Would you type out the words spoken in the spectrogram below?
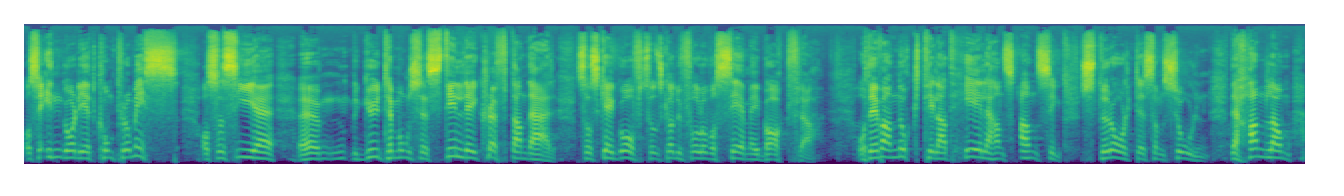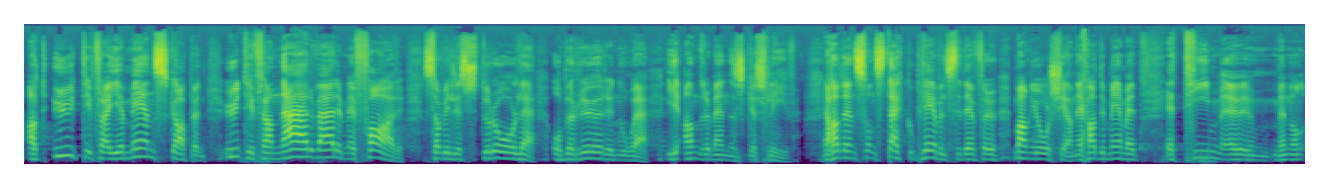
Og så inngår de et kompromiss. Og så sier eh, Gud til Moses, still deg i kløftene der, så skal, gå, så skal du få lov å se meg bakfra. Og det var nok til at hele hans ansikt strålte som solen. Det handla om at ut ifra gemenskapen, ut ifra nærværet med far, så vil det stråle og berøre noe i andre menneskers liv. Jeg hadde en sånn sterk opplevelse det for mange år siden. Jeg hadde med meg et, et team eh, med noen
